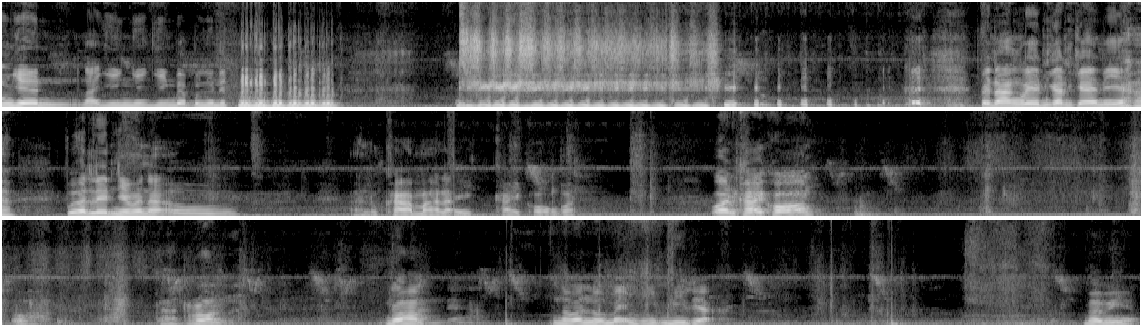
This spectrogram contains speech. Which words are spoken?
มเย็นไหนยิงยิงยิงแบบปืนนี่ ไปนั่งเล่นกันแค่นี้อะเพื่อนเล่นใช่ไหมนะลูกค้ามาแล้วขายของก่อนอ้วนขายของโอ้อากาศร้อนร้อนน้ำมันรถไม่มีมีเดียไม่มีอะ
